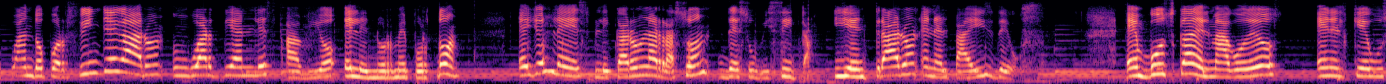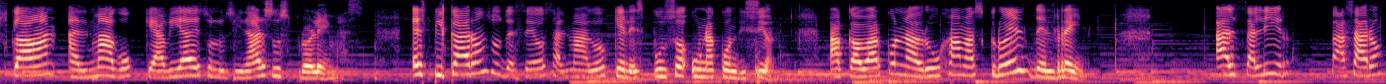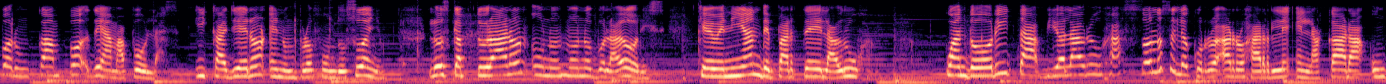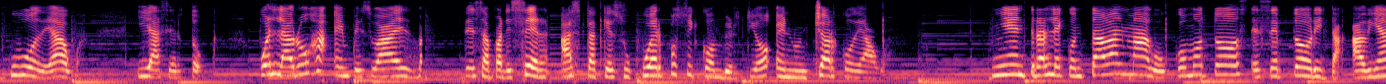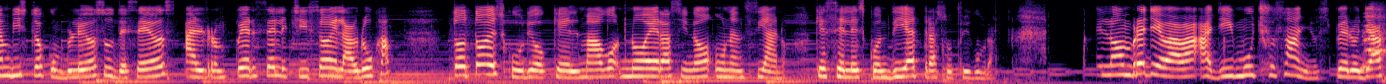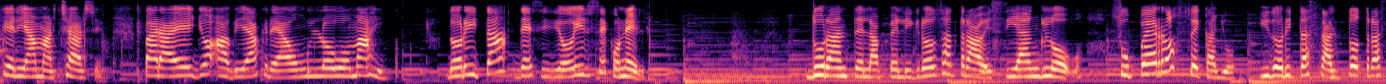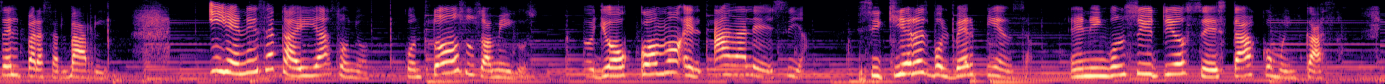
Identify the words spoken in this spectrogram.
Cuando por fin llegaron, un guardián les abrió el enorme portón. Ellos le explicaron la razón de su visita y entraron en el país de Oz, en busca del mago de Oz, en el que buscaban al mago que había de solucionar sus problemas. Explicaron sus deseos al mago que les puso una condición, acabar con la bruja más cruel del reino. Al salir, pasaron por un campo de amapolas y cayeron en un profundo sueño. Los capturaron unos monos voladores que venían de parte de la bruja. Cuando Dorita vio a la bruja, solo se le ocurrió arrojarle en la cara un cubo de agua y acertó, pues la bruja empezó a desaparecer hasta que su cuerpo se convirtió en un charco de agua. Mientras le contaba al mago cómo todos, excepto Dorita, habían visto cumplidos sus deseos al romperse el hechizo de la bruja, Toto descubrió que el mago no era sino un anciano que se le escondía tras su figura. El hombre llevaba allí muchos años, pero ya quería marcharse. Para ello había creado un globo mágico. Dorita decidió irse con él. Durante la peligrosa travesía en globo, su perro se cayó y Dorita saltó tras él para salvarle. Y en esa caída soñó con todos sus amigos Oyó como el hada le decía, si quieres volver piensa, en ningún sitio se está como en casa.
